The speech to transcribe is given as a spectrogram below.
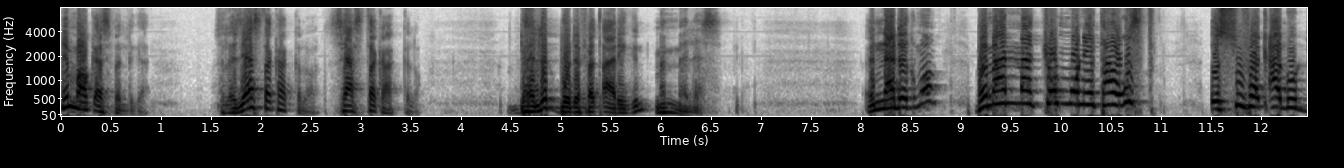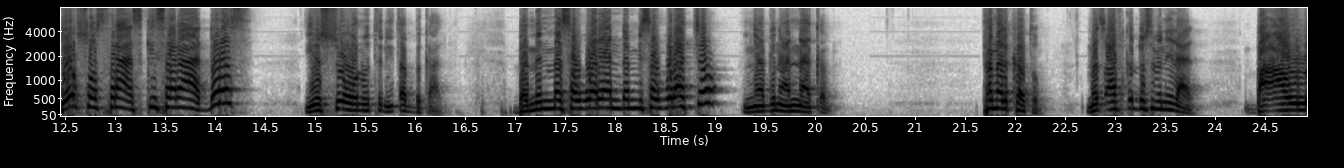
ይህም ማወቅ ያስፈልጋል። ስለዚህ ያስተካክለዋል። ሲያስተካክለው በልብ ወደ ፈጣሪ ግን መመለስ እና ደግሞ በማናቸውም ሁኔታ ውስጥ እሱ ፈቃዱ ደርሶ ስራ እስኪሰራ ድረስ የእሱ የሆኑትን ይጠብቃል። በምን መሰወሪያ እንደሚሰውራቸው እኛ ግን አናቅም። ተመልከቱ፣ መጽሐፍ ቅዱስ ምን ይላል? በአውሎ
